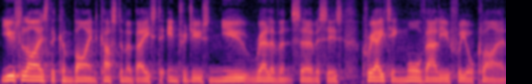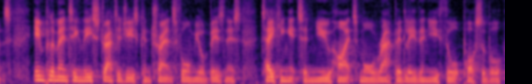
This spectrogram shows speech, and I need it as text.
utilize the combined customer base to introduce new relevant services, creating more value for your clients. Implementing these strategies can transform your business, taking it to new heights more rapidly than you thought possible.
